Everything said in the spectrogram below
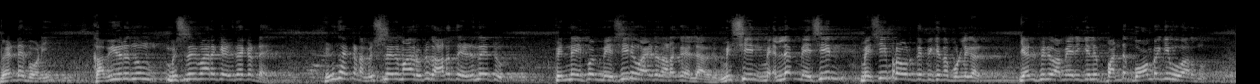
വേണ്ടേ ബോണി? കവിയൂരിന്നും മിഷണറിമാരൊക്കെ എഴുന്നേക്കട്ടെ എഴുന്നേക്കണം. മിഷണറിമാർ ഒരു കാലത്ത് എഴുന്നേറ്റു. പിന്നെ ഇപ്പൊ മെഷീനുമായിട്ട് നടക്കുക എല്ലാവരും. മെഷീൻ എല്ലാം മെഷീൻ മെഷീൻ പ്രവർത്തിപ്പിക്കുന്ന പുള്ളികൾ. ഗൾഫിലും അമേരിക്കയിലും പണ്ട് ബോംബെക്ക് പോവായിരുന്നു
